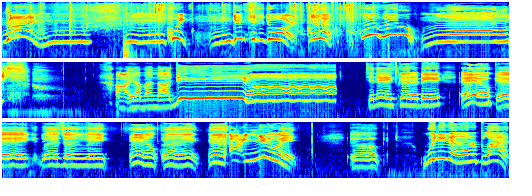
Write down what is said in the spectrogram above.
Run! Quick! Get to the door! Woohoo! I have an idea! Today's gonna be a-okay. A-okay. I knew it! Okay. We need another plan.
